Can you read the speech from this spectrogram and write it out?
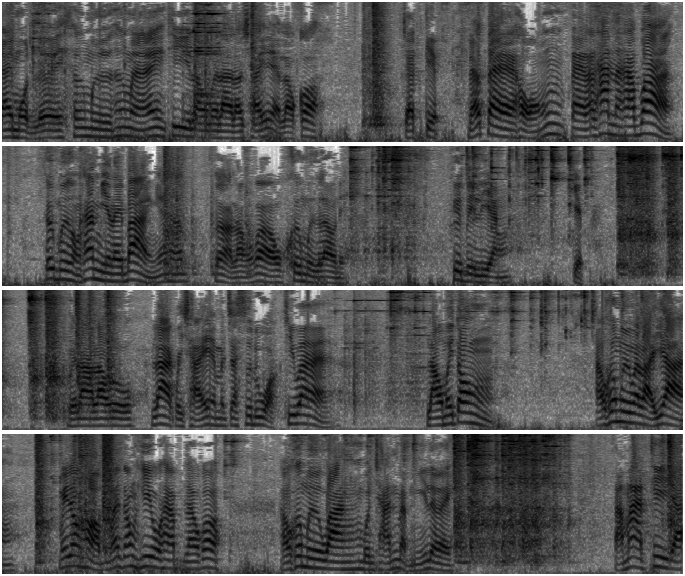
ได้หมดเลยเครื่องมือเครื่องไม้ที่เราเวลาเราใช้เนี่ยเราก็จัดเก็บแล้วแต่ของแต่ละท่านนะครับว่าเครื่องมือของท่านมีอะไรบ้างอย่างเงี้ยครับ ก็เราก็เอาเครื่องมือเราเนี่ยขึ้นไปเรียงเก็บ เวลาเราลากไปใช้เนี่ยมันจะสะดวกที่ว่า เราไม่ต้องเอาเครื่องมือมาหลายอย่าง ไม่ต้องหอบไม่ต้องหิ้วครับเราก็เอาเครื่องมือวางบนชั้นแบบนี้เลย สามารถที่จะ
